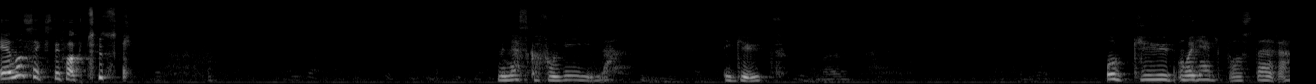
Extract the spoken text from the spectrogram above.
61, faktisk. Men jeg skal få hvile i Gud. Og Gud må hjelpe oss, dere,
